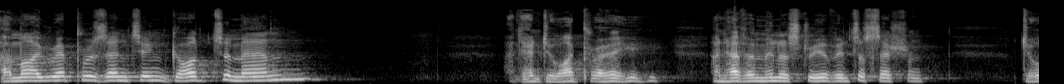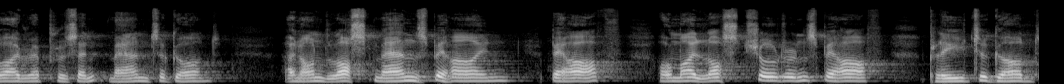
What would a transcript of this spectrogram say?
Am I representing God to man? And then do I pray and have a ministry of intercession? Do I represent man to God and on lost man's behind, behalf or my lost children's behalf plead to God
